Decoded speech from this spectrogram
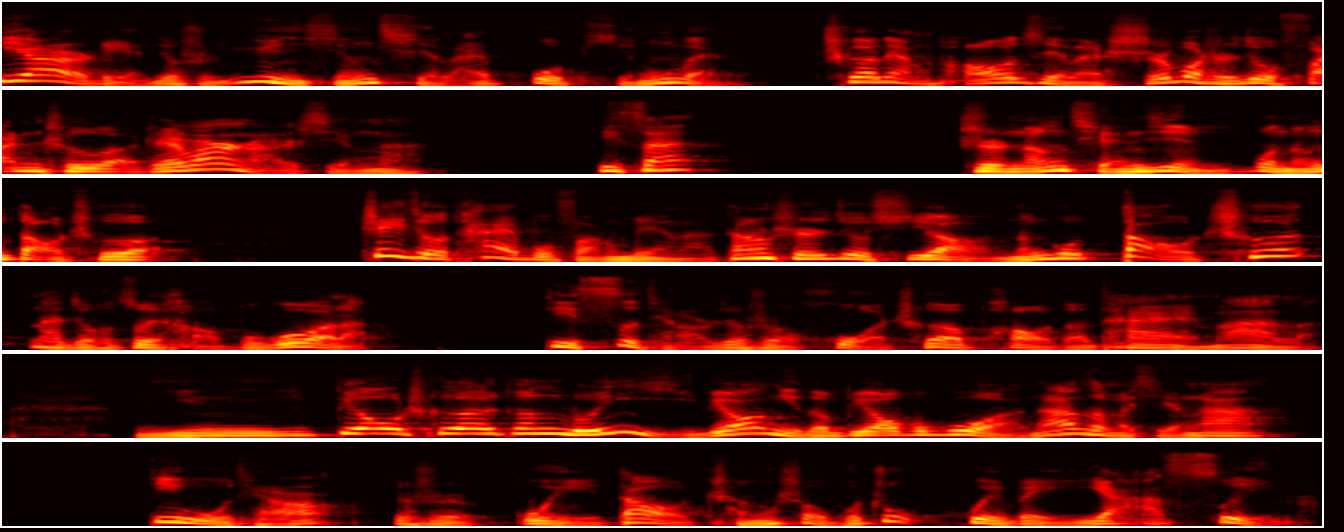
第二点就是运行起来不平稳，车辆跑起来时不时就翻车，这玩意儿哪行啊？第三，只能前进不能倒车，这就太不方便了。当时就需要能够倒车，那就最好不过了。第四条就是火车跑得太慢了，你飙车跟轮椅飙你都飙不过，那怎么行啊？第五条就是轨道承受不住会被压碎嘛。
